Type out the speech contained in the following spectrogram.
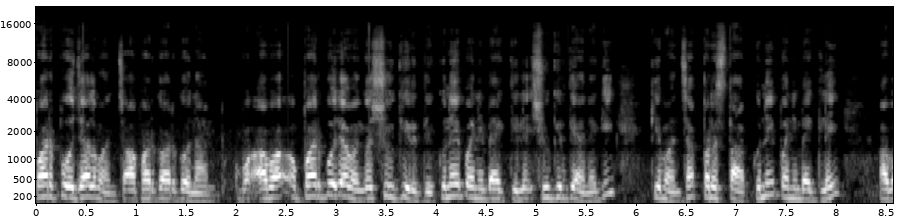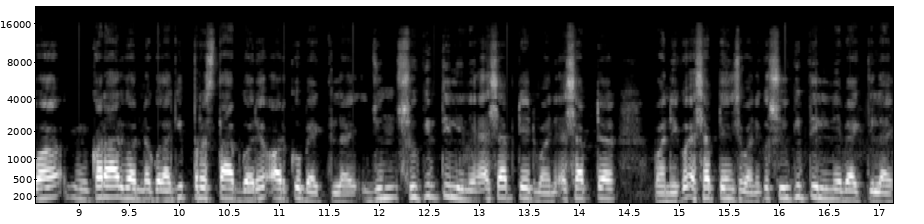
प्रपोजल भन्छ अफर करको नाम। अब प्रपोजल भनेको स्वीकृति। कुनै पनि व्यक्तिले स्वीकृति होइन कि के भन्छ? प्रस्ताव। कुनै पनि व्यक्तिले अब करार गर्नको लागि प्रस्ताव गर्यो अर्को व्यक्तिलाई। जुन स्वीकृति लिने एक्सेप्टेड भने एक्सेप्टर भनेको एक्सेप्टेन्स भनेको स्वीकृति लिने व्यक्तिलाई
